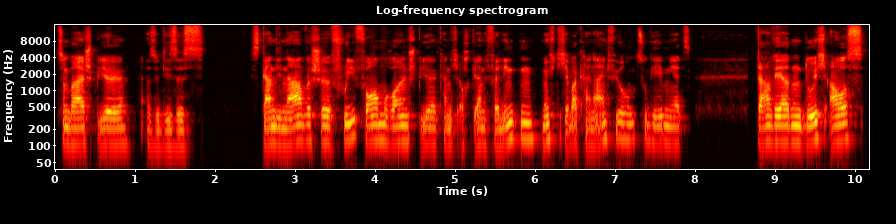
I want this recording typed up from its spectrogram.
zum Beispiel, also dieses skandinavische Freeform-Rollenspiel kann ich auch gerne verlinken, möchte ich aber keine Einführung zu geben jetzt da werden durchaus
